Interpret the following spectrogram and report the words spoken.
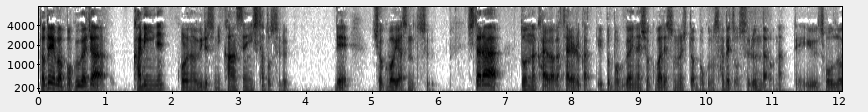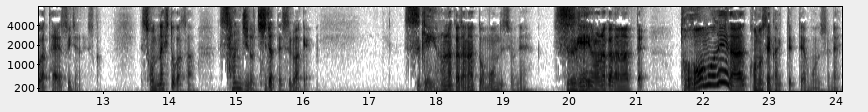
例えば僕がじゃあ、仮にね、コロナウイルスに感染したとする。で、職場を休んだとする。したら、どんな会話がされるかっていうと、僕がいない職場でその人は僕の差別をするんだろうなっていう想像がたやすいじゃないですか。そんな人がさ、3時の地だったりするわけ。すげえ世の中だなって思うんですよね。すげえ世の中だなって。どうもねえな、この世界ってって思うんですよね。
